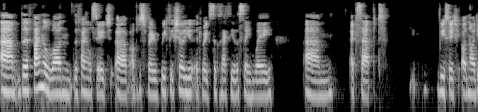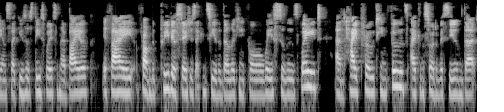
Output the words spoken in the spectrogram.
Um, the final one, the final stage, uh, I'll just very briefly show you. It works exactly the same way, um, except research an audience that uses these words in their bio. If I, from the previous stages, I can see that they're looking for ways to lose weight and high protein foods, I can sort of assume that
